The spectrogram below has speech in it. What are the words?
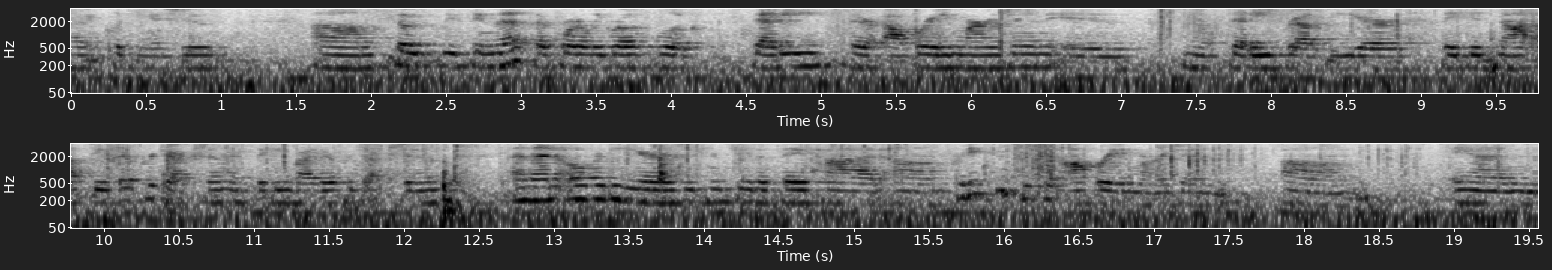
Having clicking issues. Um, so we've seen this, their quarterly growth looks steady. Their operating margin is, you know, steady throughout the year. They did not update their projection, they're sticking by their projection. And then over the years, you can see that they've had, um, pretty consistent operating margins. Um, and,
